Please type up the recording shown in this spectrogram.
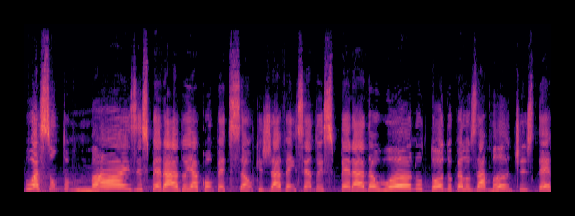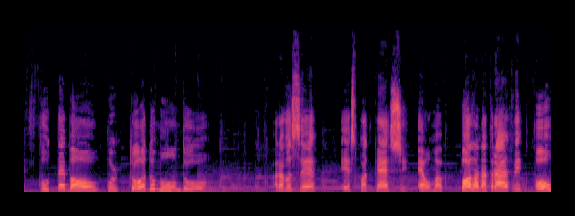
o assunto mais esperado e a competição que já vem sendo esperada o ano todo pelos amantes de futebol por todo o mundo. Para você, esse podcast é uma bola na trave ou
